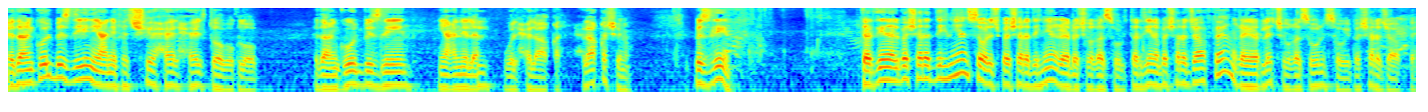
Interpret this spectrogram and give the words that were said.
إذا نقول بزلين يعني فد شي حيل حيل توب قلوب إذا نقول بزلين يعني الال والحلاقة. حلاقة شنو؟ بزلين. تردينا البشره الدهنيه نسوي لك بشره دهنيه نغير لك الغسول. تردينا بشره جافة نغير لك الغسول نسوي بشره جافة.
